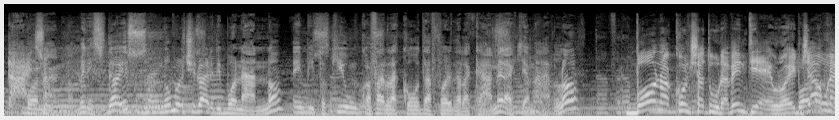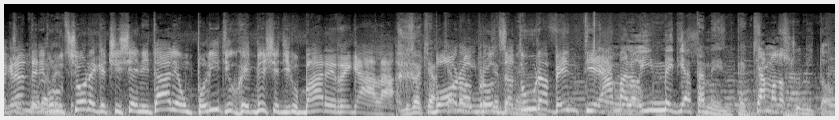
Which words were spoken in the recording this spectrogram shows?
Dai, buon su. anno benissimo No, io sono il numero cellulare di buon anno e invito chiunque a fare la coda fuori dalla camera a chiamarlo Buono acconciatura, 20 euro. È Buono già una grande rivoluzione che ci sia in Italia un politico che invece di rubare regala. Bisogna chia- Buono abbronzatura, 20 euro. chiamalo immediatamente chiamalo subito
